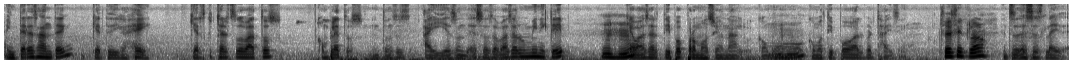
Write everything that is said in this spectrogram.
interesante que te diga, hey, quiero escuchar estos vatos completos. Entonces ahí es donde eso va a ser un mini clip que va a ser tipo promocional, como, como tipo advertising. Sí, sí, claro. Entonces esa es la idea.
